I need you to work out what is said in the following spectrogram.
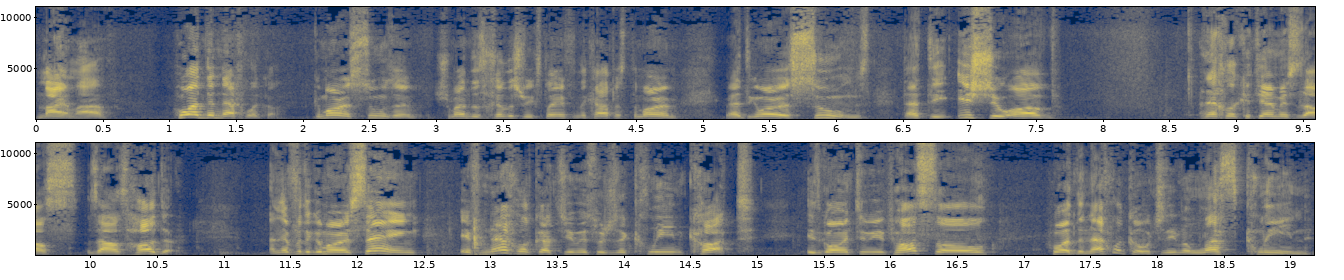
My love, who had the nechlaka? Gemara assumes a tremendous chiddush we explained from the Kappas Tamarim. Right, the Gemara assumes that the issue of nechlaka tiyamis is zal's hadar, and therefore the Gemara is saying if nechlaka tiyamis, which is a clean cut, is going to be possible, who had the nechlaka, which is even less clean,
